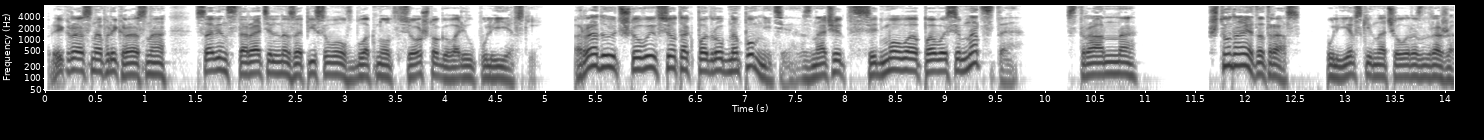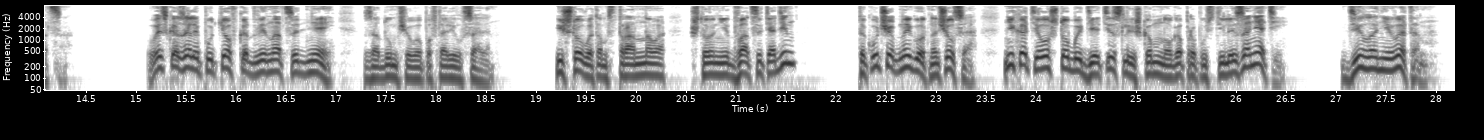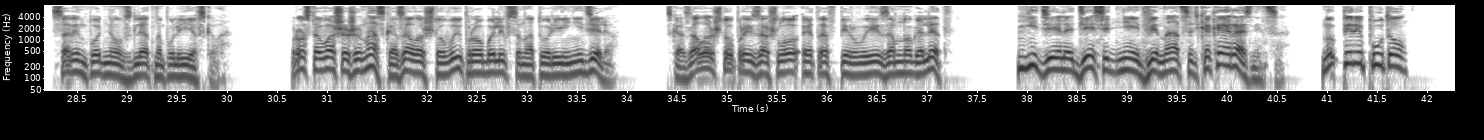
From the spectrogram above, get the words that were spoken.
«Прекрасно, прекрасно». Савин старательно записывал в блокнот все, что говорил Пулиевский. «Радует, что вы все так подробно помните. Значит, с седьмого по восемнадцатое?» «Странно». «Что на этот раз?» Пульевский начал раздражаться. «Вы сказали, путевка двенадцать дней», — задумчиво повторил Савин. «И что в этом странного? Что не двадцать один?» «Так учебный год начался. Не хотел, чтобы дети слишком много пропустили занятий». «Дело не в этом. Савин поднял взгляд на Пулиевского. «Просто ваша жена сказала, что вы пробыли в санатории неделю. Сказала, что произошло это впервые за много лет». Неделя, десять дней, двенадцать, какая разница? Ну, перепутал.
